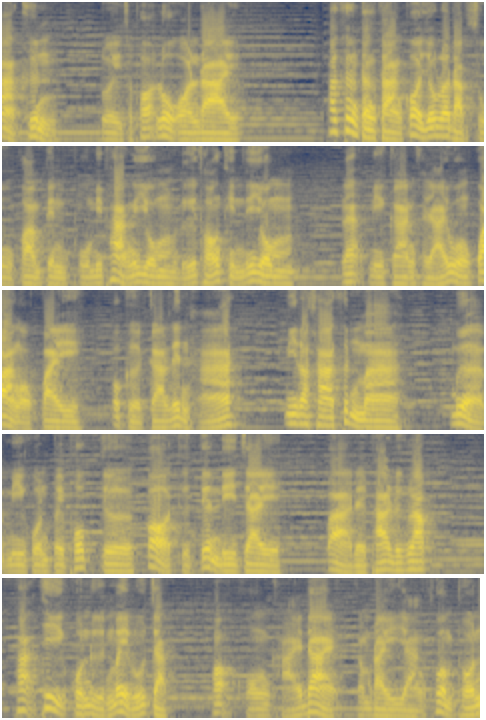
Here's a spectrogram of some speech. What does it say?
มากขึ้น โดยเฉพาะโลกออนไลน์พระเครื่องต่างๆ ก็ยกระดับสู่ความเป็นภูมิภาคนิยม หรือท้องถิ่นนิยม และมีการขยายวงกว้างออกไป ก็เกิดการเล่นหา มีราคาขึ้นมา เมื่อมีคนไปพบเจอก็ตื่นเต้นดีใจ ว่าได้พระลึกลับ พระที่คนอื่นไม่รู้จัก เพราะคงขายได้กำไรอย่างท่วมท้น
